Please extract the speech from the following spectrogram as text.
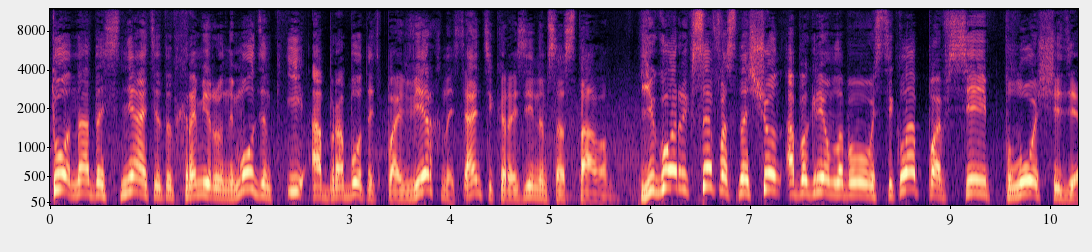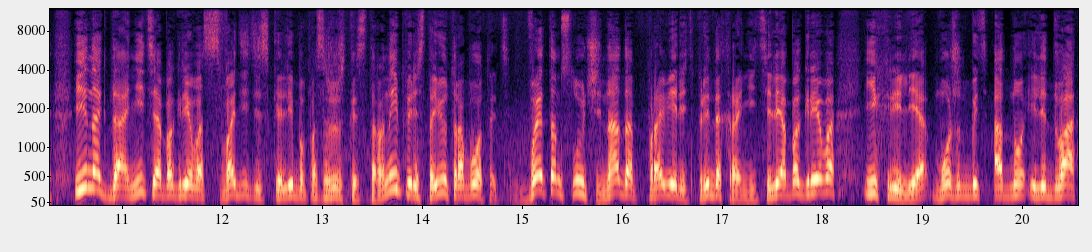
то надо снять этот хромированный молдинг и обработать поверхность антикоррозийным составом. Jaguar XF оснащен обогревом лобового стекла по всей площади. Иногда нити обогрева с водительской либо пассажирской стороны перестают работать. В этом случае надо проверить предохранители обогрева. Их реле может быть одно или два,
